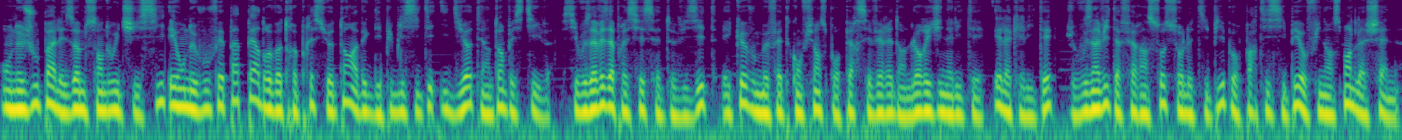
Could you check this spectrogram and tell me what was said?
On ne joue pas les hommes sandwich ici et on ne vous fait pas perdre votre précieux temps avec des publicités idiotes et intempestives. Si vous avez apprécié cette visite et que vous me faites confiance pour persévérer dans l'originalité et la qualité, je vous invite à faire un saut sur le Tipeee pour participer au financement de la chaîne.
